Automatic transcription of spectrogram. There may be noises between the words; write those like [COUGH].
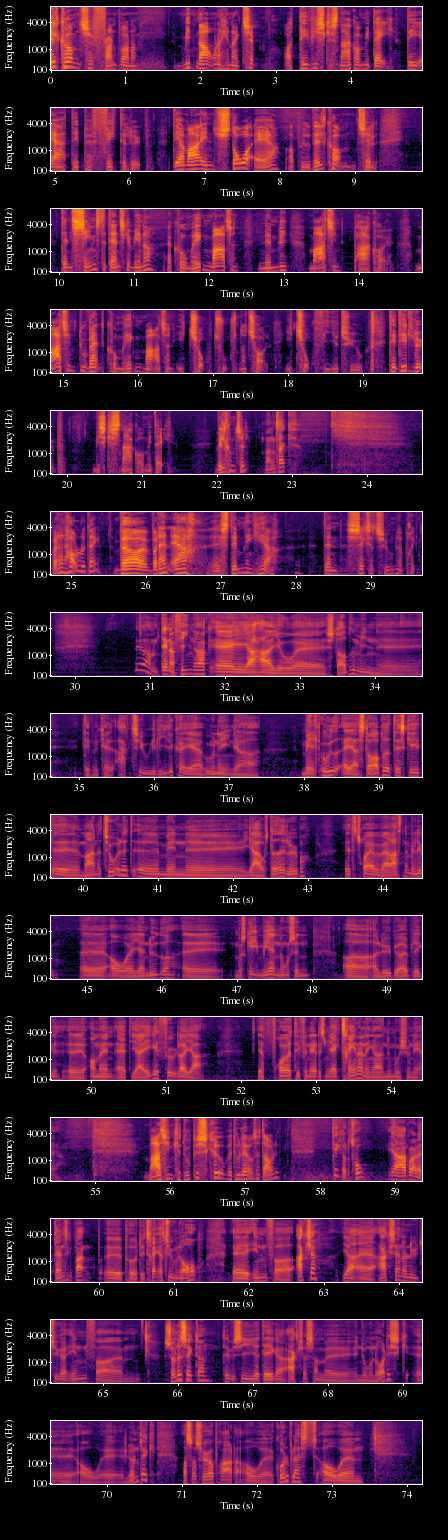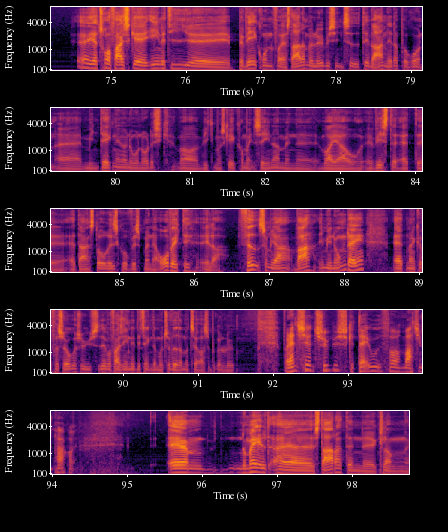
Velkommen til Frontrunner. Mit navn er Henrik Thiem, og det vi skal snakke om i dag, det er det perfekte løb. Det er mig en stor ære at byde velkommen til den seneste danske vinder af Copenhagen Marathon, nemlig Martin Parkhøj. Martin, du vandt Copenhagen Marathon i 2012 i 2.24. Det er det løb, vi skal snakke om i dag. Velkommen til. Mange tak. Hvordan har du i dag? Hvordan er øh, stemningen her den 26. april? Ja, den er fin nok. Øh, jeg har jo øh, stoppet min, det vi kalder aktiv elitekarriere, uden egentlig at meldt ud, at jeg stoppede. Det skete meget naturligt, men jeg er jo stadig løber. Det tror jeg vil være resten af mit liv. Og jeg nyder måske mere end nogensinde at, at løbe i øjeblikket. Og men at jeg ikke føler, at jeg jeg prøver at definere det som, at jeg ikke træner længere, nu motionerer jeg. Martin, kan du beskrive, hvad du laver til daglig? Det kan du tro. Jeg arbejder i Danske Bank øh, på det 23. år øh, inden for aktier. Jeg er aktieanalytiker inden for øh, sundhedssektoren, det vil sige, at jeg dækker aktier som øh, Novo Nordisk øh, og øh, Lundbæk, og så høreapparater og øh, koleplast. Og øh, Øh, jeg tror faktisk, at en af de øh, bevæggrunde for, at jeg startede med at løbe i sin tid, det var netop på grund af min dækning af Novo Nordisk, hvor vi kan måske komme ind senere, men øh, hvor jeg jo vidste, at, at der er en stor risiko, hvis man er overvægtig, eller fed, som jeg var i mine unge dage, at man kan få sukkersyge. Så det var faktisk en af de ting, der motiverede mig til også at begynde at løbe. Hvordan ser en typisk dag ud for Martin Parkhøj? Øhm, normalt øh, starter den øh, klokken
